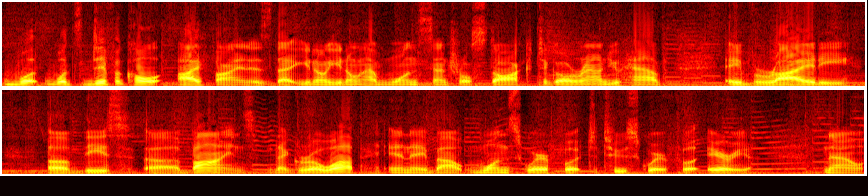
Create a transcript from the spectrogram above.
What, what's difficult I find is that you know you don't have one central stalk to go around, you have a variety of these uh, that grow up in about one square foot to two square foot area. Now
